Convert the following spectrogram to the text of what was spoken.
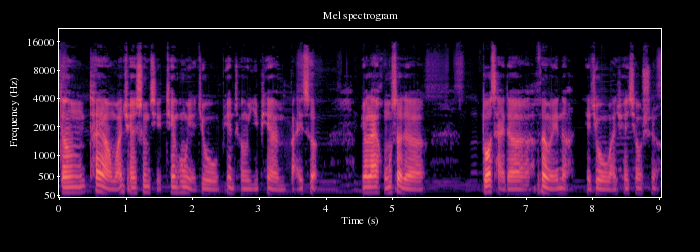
等太阳完全升起，天空也就变成一片白色，原来红色的多彩的氛围呢，也就完全消失了。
